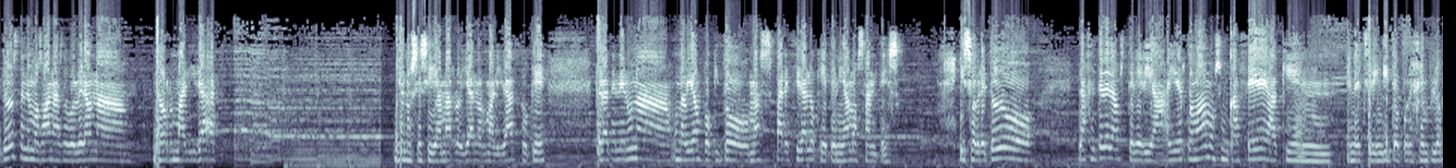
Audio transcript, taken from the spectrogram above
todos tenemos ganas de volver a una normalidad. Yo no sé si llamarlo ya normalidad o qué, pero a tener una, una vida un poquito más parecida a lo que teníamos antes. Y sobre todo la gente de la hostelería. Ayer tomábamos un café aquí en, en el chiringuito, por ejemplo,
